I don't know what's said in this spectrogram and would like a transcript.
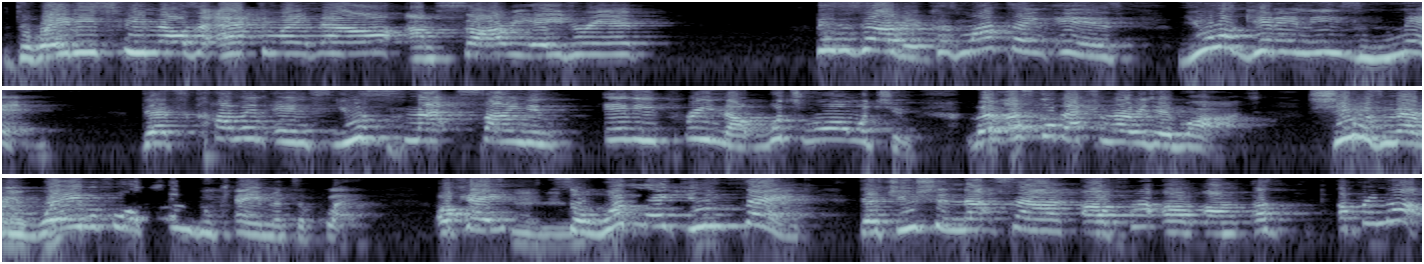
The way these females are acting right now, I'm sorry, Adrian. They deserve it because my thing is, you are getting these men that's coming in. You're not signing any prenup. What's wrong with you? Let, us go back to Mary J. Blige. She was married Okay. way before Kendu came into play. Okay, Mhm. so what makes you think that you should not sign a, pre- um, um, a, a prenup?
